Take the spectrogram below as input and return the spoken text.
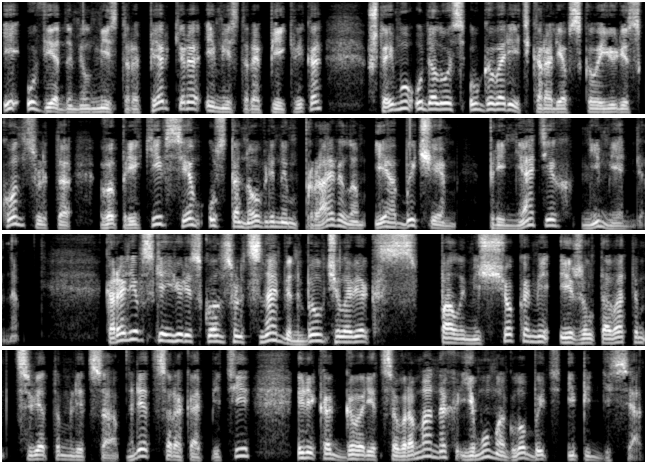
и уведомил мистера Перкера и мистера Пиквика, что ему удалось уговорить королевского юрисконсульта вопреки всем установленным правилам и обычаем принять их немедленно. Королевский юрисконсульт Снабин был человек с палыми щеками и желтоватым цветом лица, лет сорока пяти, или, как говорится в романах, ему могло быть и пятьдесят.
